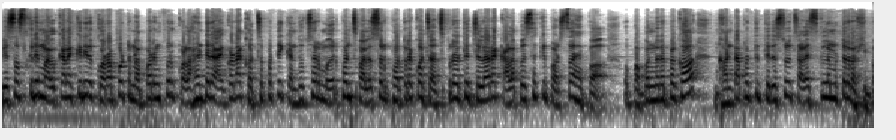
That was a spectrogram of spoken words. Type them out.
ବିଶେଷ କରି ମାଲକାନଗିରି କୋରାପୁଟ ନବରଙ୍ଗପୁର କଳାହାଣ୍ଡି ରାୟଗଡ଼ା ଗଜପତି କେନ୍ଦୁଝର ମୟୂରଭଞ୍ଜ ବାଲେଶ୍ୱର ଭଦ୍ରକ ଓ ଯାଜପୁର ଆଦି ଜିଲ୍ଲାରେ କାଳବୈଶାଖୀ ବର୍ଷା ହେବ ଓ ପବନର ବେଗ ଘଣ୍ଟା ପ୍ରତି ତିରିଶରୁ ଚାଳିଶ କିଲୋମିଟର ରହିବ।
